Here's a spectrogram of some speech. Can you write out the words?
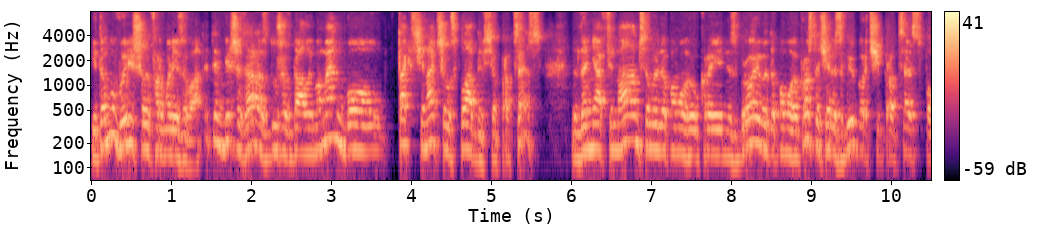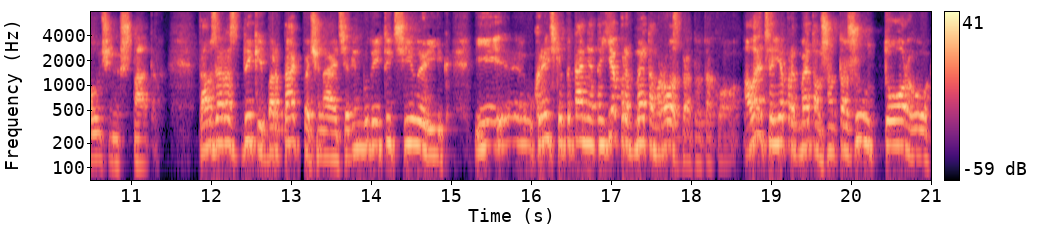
І тому вирішили формалізувати. Тим більше зараз дуже вдалий момент, бо так чи інакше ускладнився процес надання фінансової допомоги Україні, зброєвої допомоги просто через виборчий процес в Сполучених Штатах. Там зараз дикий бардак починається. Він буде йти цілий рік. І е, українське питання не є предметом розбрату такого, але це є предметом шантажу, торгу,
